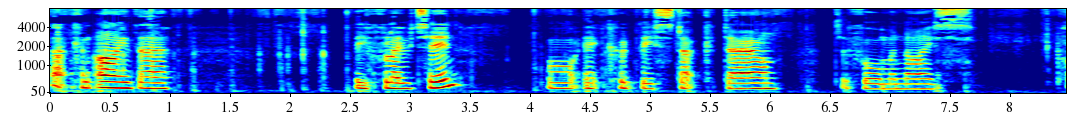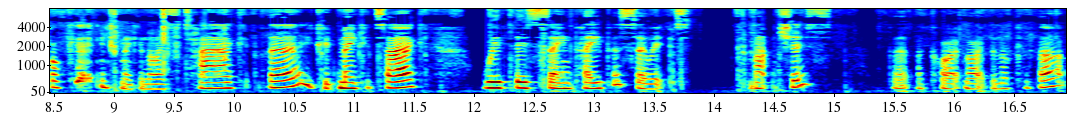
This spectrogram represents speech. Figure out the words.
That can either be floating or it could be stuck down to form a nice pocket. You can make a nice tag there. You could make a tag with this same paper so it matches but I quite like the look of that.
